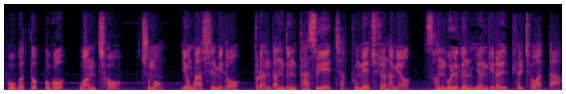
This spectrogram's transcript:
보고 또 보고, 왕초, 주몽, 영화 실미도, 불안당 등 다수의 작품에 출연하며 선골근 연기를 펼쳐왔다.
